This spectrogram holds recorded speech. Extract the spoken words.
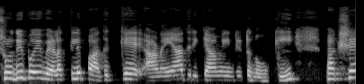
ശ്രുതി പോയി വിളക്കിൽ പതുക്കെ അണയാതിരിക്കാൻ വേണ്ടിയിട്ട് നോക്കി. പക്ഷെ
